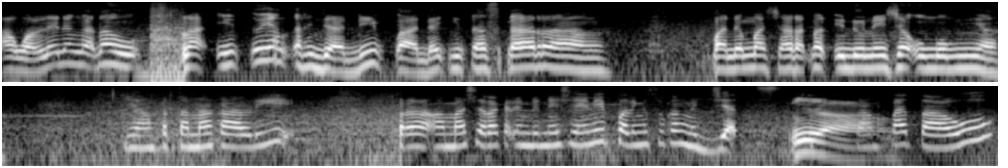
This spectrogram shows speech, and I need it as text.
Awalnya dia nggak tahu. Nah itu yang terjadi pada kita sekarang. Pada masyarakat Indonesia umumnya. Yang pertama kali masyarakat Indonesia ini paling suka ngejudge. Iya. Tanpa tahu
